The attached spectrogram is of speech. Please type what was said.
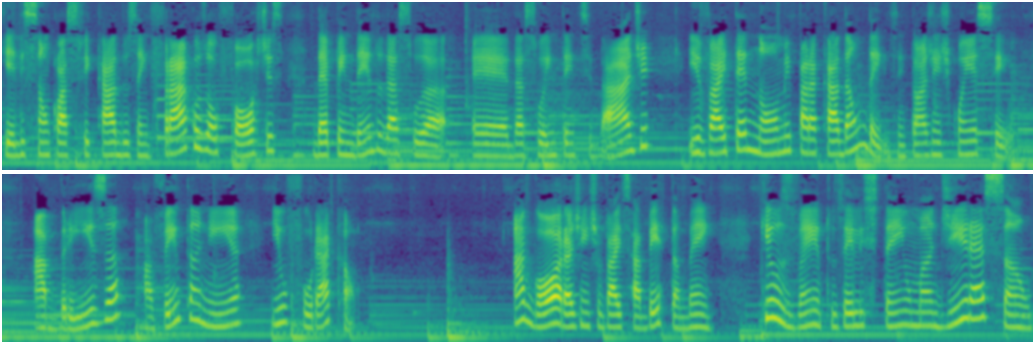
Que eles são classificados em fracos ou fortes, dependendo da sua, é, da sua intensidade, e vai ter nome para cada um deles. Então a gente conheceu a brisa, a ventania e o furacão. Agora a gente vai saber também que os ventos eles têm uma direção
